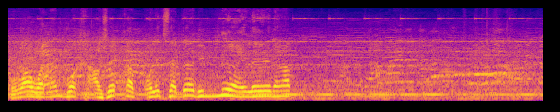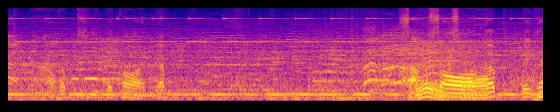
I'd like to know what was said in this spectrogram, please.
ผมว่าวันนั้นบัวขาวชกกับโอเล็กซานเดอร์นี่เหนื่อยเลยนะครับเอาครับถีบไปก่อนครับสับโอ้ศอศอกกครับเบคแฮ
